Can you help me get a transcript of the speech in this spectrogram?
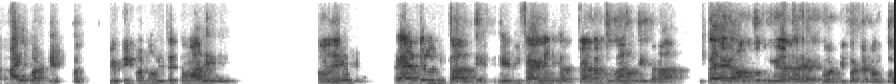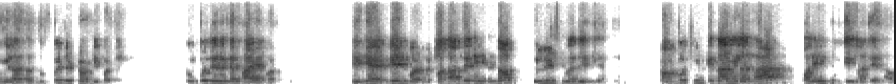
फाइव परसेंट तो फिफ्टी परसेंट उससे कमा लेंगे समझे तो ऐसे लोग निकालते हैं। रेट डिसाइड नहीं करते। जाकर दुकानों देखना। कहेगा हमको तो मिला था ट्वेंटी परसेंट हमको मिला था। तुमको दे ट्वेंटी परसेंट तुमको दे देते फाइव परसेंट ठीक है? टेन परसेंट बताते नहीं है लिस्ट में देख लेते हमको छूट कितना मिला था और इनको कितना देना।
